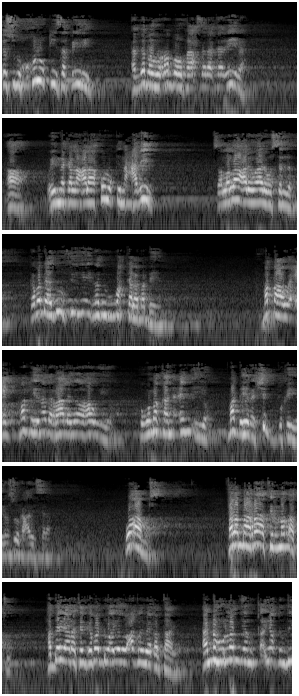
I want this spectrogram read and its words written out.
xusnu khuluqiisa fiiri adabahu rabbahu fa axsana tadiiba wa inaka la calaa khuluqin cadiim. Sala allahu alayh waalih wasalam gabadha hadduu fiiriyey nabigu wax kale ma dhihin. Ma dhaawicin ma dhihin ada raalliga haw iyo kuguma qancin iyo ma dhihina shid buu ka yihi rasuulka calayh salaam. Wa amr. Falamaa ra'at ilmar'atu hadday aragtay gabadhu ayadoo caqli bay qabtaay annahu lam yaqdi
